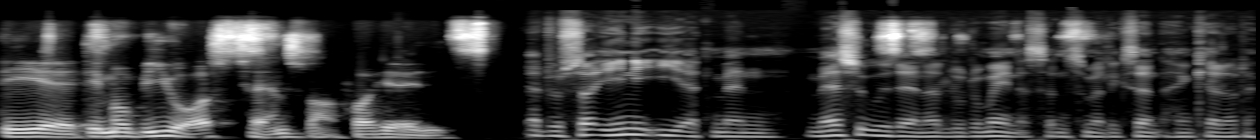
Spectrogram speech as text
det, øh, det må vi jo også tage ansvar for herinde. Er du så enig i, at man masseuddanner ludomaner, sådan som Alexander han kalder det?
